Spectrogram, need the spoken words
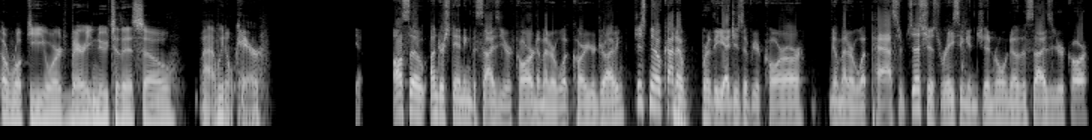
a rookie or very new to this, so uh, we don't care. Also, understanding the size of your car, no matter what car you're driving. Just know kind Hmm. of where the edges of your car are, no matter what pass, or just just racing in general. Know the size of your car.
